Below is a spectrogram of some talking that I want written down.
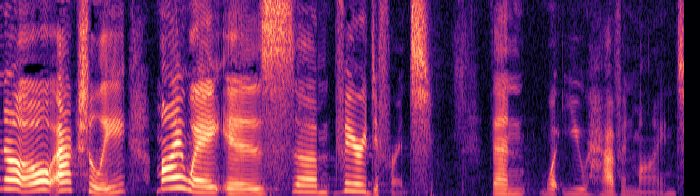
no, actually, my way is um, very different than what you have in mind.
